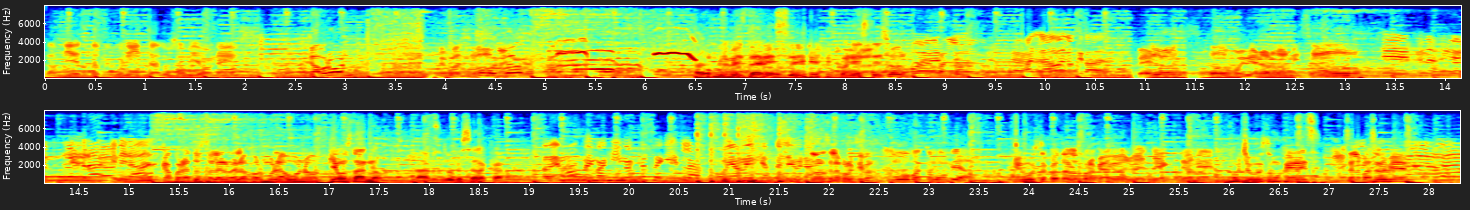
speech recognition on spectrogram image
La fiesta es muy bonita, los aviones. ¡Cabrón! ¿Cómo estás? Complementar ese con este sol. Al lado de lo que nada. Pelos, todo muy bien organizado. En, en general. Campeonato solero de la Fórmula 1. Quiero estar, ¿no? Claro, tengo que estar acá. Vemos en la próxima. Saludos Colombia. Qué gusto encontrarlos por acá. Igualmente, excelente. Mucho gusto, mujeres. Se la pasen bien.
